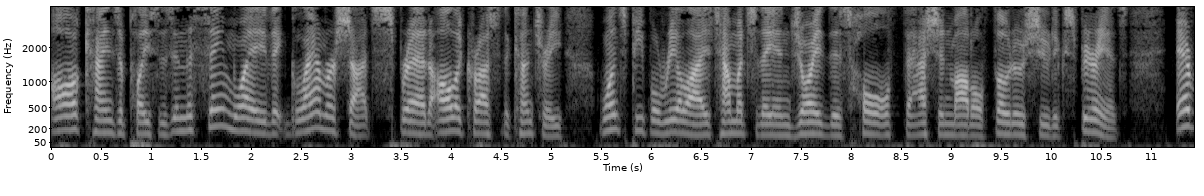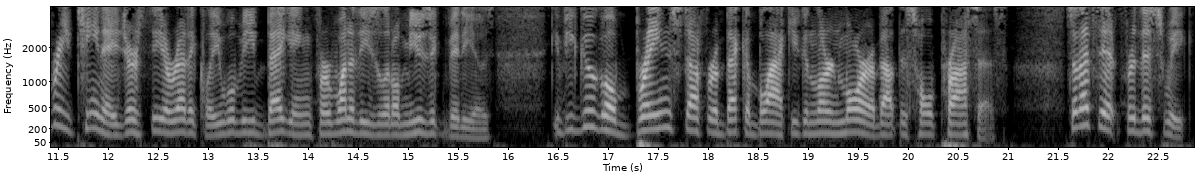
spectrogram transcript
all kinds of places in the same way that glamour shots spread all across the country once people realized how much they enjoyed this whole fashion model photo shoot experience. Every teenager, theoretically, will be begging for one of these little music videos. If you Google brain stuff Rebecca Black, you can learn more about this whole process. So that's it for this week.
